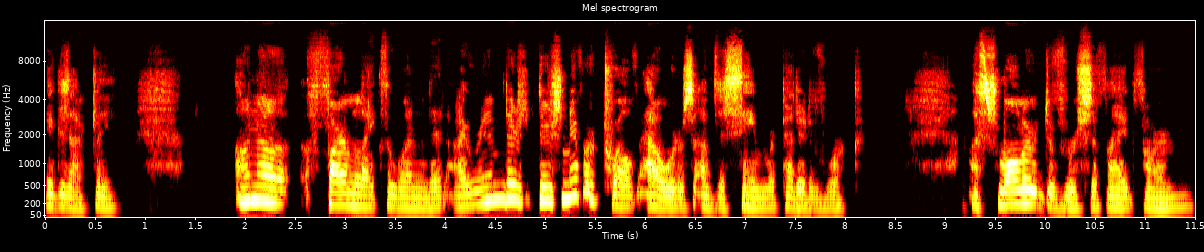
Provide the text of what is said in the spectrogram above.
exactly. On a farm like the one that I ran, there's there's never 12 hours of the same repetitive work a smaller, diversified farm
